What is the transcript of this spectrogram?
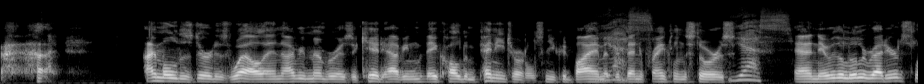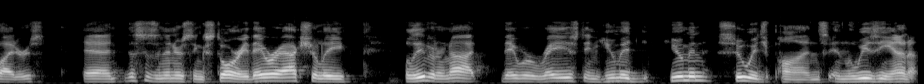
I'm old as dirt as well, and I remember as a kid having they called them penny turtles, and you could buy them yes. at the Ben Franklin stores. Yes, and they were the little red-eared sliders. And this is an interesting story. They were actually, believe it or not, they were raised in humid human sewage ponds in Louisiana.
